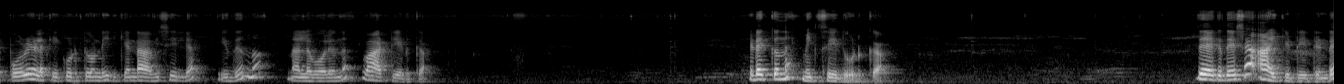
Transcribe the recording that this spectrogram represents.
എപ്പോഴും ഇളക്കി കൊടുത്തുകൊണ്ടിരിക്കേണ്ട ആവശ്യമില്ല. ഇതൊന്ന് നല്ലപോലെ ഒന്ന് വാട്ടിയെടുക്കാം. ഇടയ്ക്കൊന്ന് മിക്സ് ചെയ്ത് കൊടുക്കുക ഇത് ഏകദേശം ആയി കിട്ടിയിട്ടുണ്ട്.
